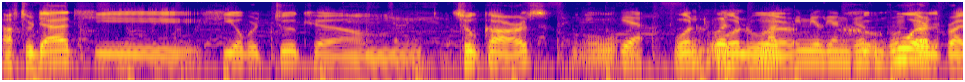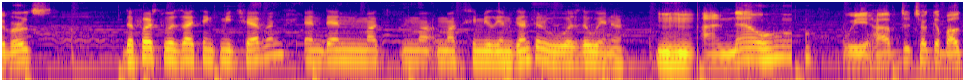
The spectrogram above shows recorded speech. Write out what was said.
After that, he he overtook um, two cars. Yeah. What, what were Maximilian who, who were the drivers? The first was I think Mitch Evans, and then Max, Ma- Maximilian Günther, who was the winner. Mhm. And now we have to talk about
